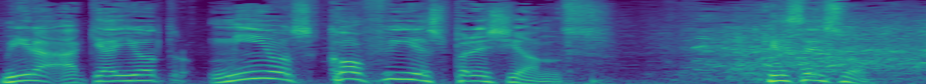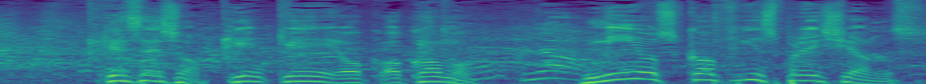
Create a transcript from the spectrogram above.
Mira, aquí hay otro. Míos Coffee Expressions. ¿Qué es eso? ¿Qué es eso? ¿Quién, qué o, o cómo? No. Míos Coffee Expressions.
